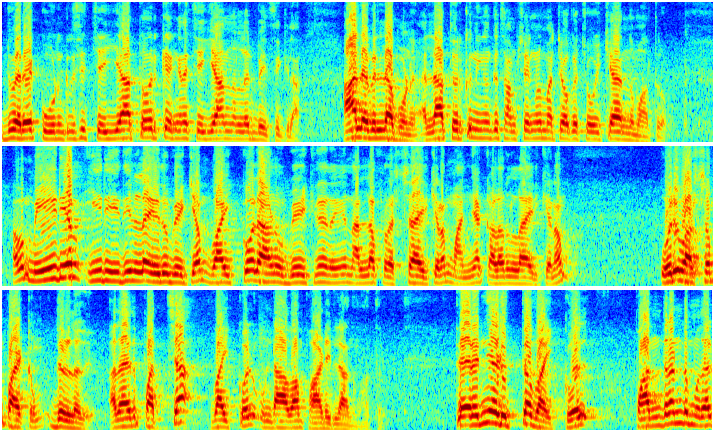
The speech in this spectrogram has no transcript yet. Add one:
ഇതുവരെ കൂൺ കൃഷി ചെയ്യാത്തവർക്ക് എങ്ങനെ ചെയ്യാം എന്നുള്ളൊരു ബേസിക്കിലാണ് ആ ലെവലിലാണ് പോണ് അല്ലാത്തവർക്ക് നിങ്ങൾക്ക് സംശയങ്ങളും മറ്റൊക്കെ ചോദിക്കാം എന്ന് മാത്രം. അപ്പം മീഡിയം ഈ രീതിയിലുള്ള ഏത് ഉപയോഗിക്കാം? വൈക്കോലാണ് ഉപയോഗിക്കുന്നതെങ്കിൽ നല്ല ഫ്രഷ് ആയിരിക്കണം മഞ്ഞ കളറുള്ളതായിരിക്കണം ഒരു വർഷം പഴക്കം ഇതുള്ളത്. അതായത് പച്ച വൈക്കോൽ ഉണ്ടാവാൻ പാടില്ല എന്ന് മാത്രം. തിരഞ്ഞെടുത്ത വൈക്കോൽ പന്ത്രണ്ട് മുതൽ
